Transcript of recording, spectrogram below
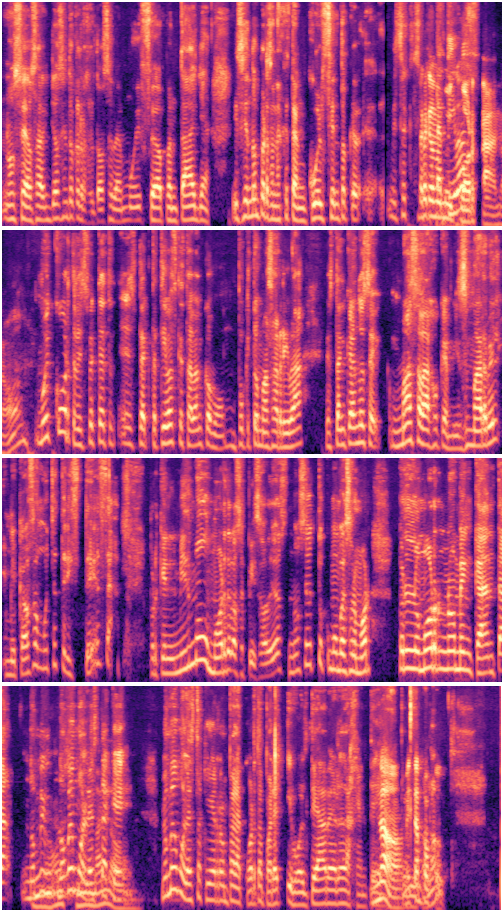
no sé, o sea, yo siento que el resultado se ve muy feo a pantalla. Y siendo un personaje tan cool, siento que eh, mis expectativas. Muy corta, ¿no? Muy corta. Mis expectativas que estaban como un poquito más arriba están quedándose más abajo que Miss Marvel y me causa mucha tristeza. Porque el mismo humor de los episodios, no sé tú cómo ves el humor, pero el humor no me encanta. No me, no, me molesta que. No me molesta que ella rompa la cuarta pared y voltee a ver a la gente. No, a mí tampoco.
